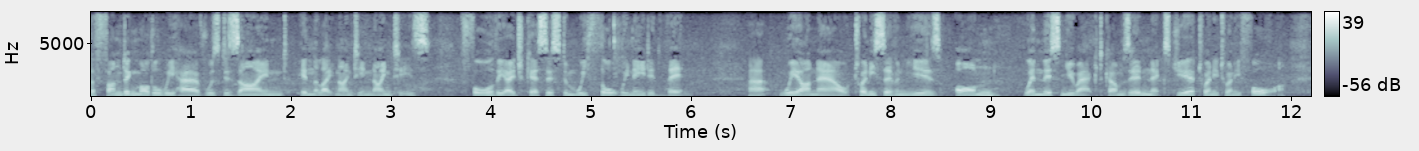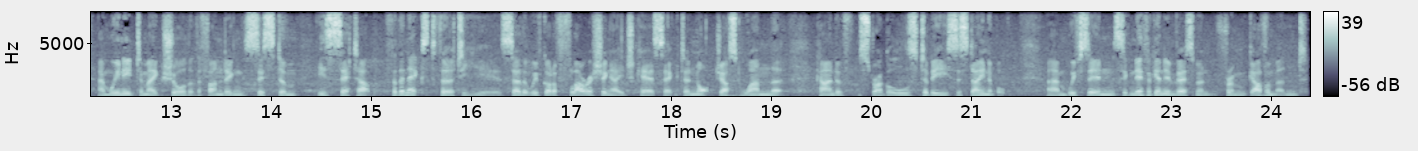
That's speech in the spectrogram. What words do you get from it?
the funding model we have was designed in the late 1990s for the aged care system we thought we needed then. Uh, we are now 27 years on when this new act comes in next year, 2024, and we need to make sure that the funding system is set up for the next 30 years so that we've got a flourishing aged care sector, not just one that kind of struggles to be sustainable. Um, we've seen significant investment from government,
